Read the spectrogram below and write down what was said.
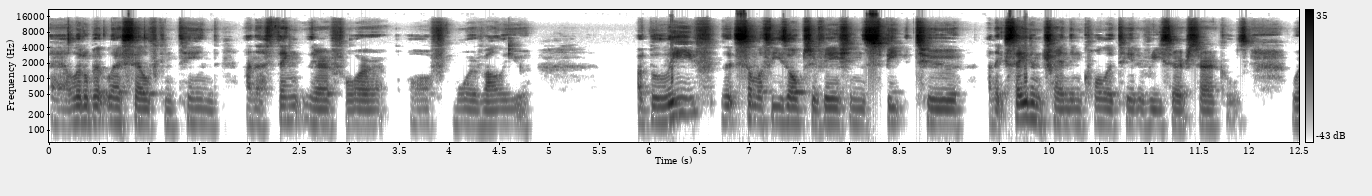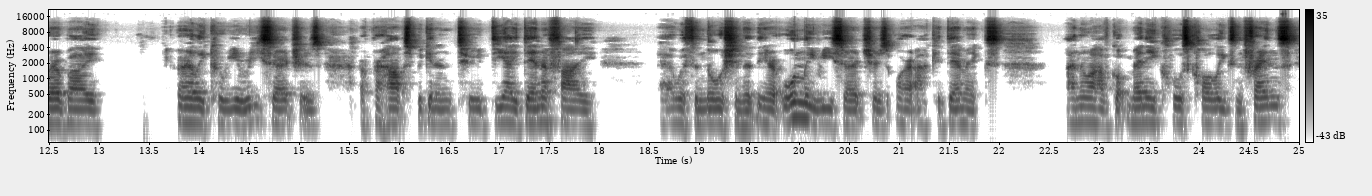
a little bit less self-contained, and I think therefore of more value. I believe that some of these observations speak to an exciting trend in qualitative research circles, whereby early career researchers are perhaps beginning to de-identify uh, with the notion that they are only researchers or academics. I know I have got many close colleagues and friends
